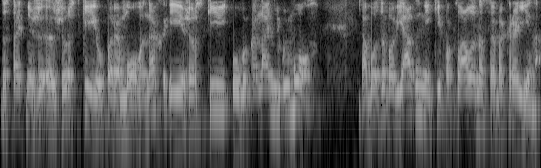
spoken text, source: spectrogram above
достатньо жорсткий у перемовинах і жорсткий у виконанні вимог. Або зобов'язань, які поклала на себе країна,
